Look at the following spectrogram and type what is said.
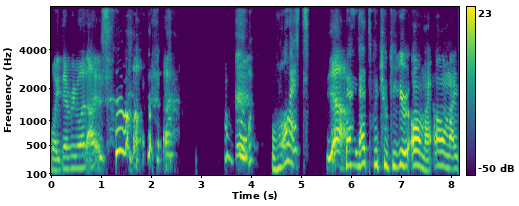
point, everyone. I am so... what? yeah, That, that's what you get your. Oh my! Oh my!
